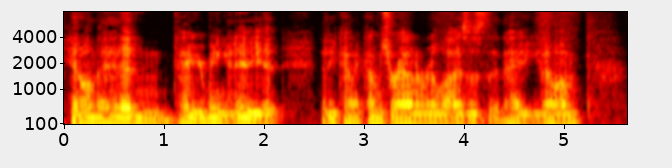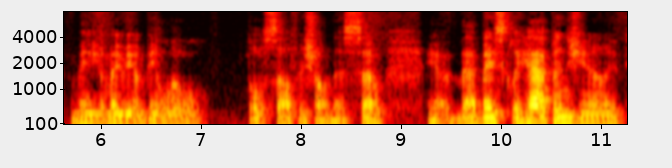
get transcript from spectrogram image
hit on the head and hey, you're being an idiot, that he kind of comes around and realizes that hey, you know, I'm maybe maybe I'm being a little little selfish on this. So, you know, that basically happens. You know, it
